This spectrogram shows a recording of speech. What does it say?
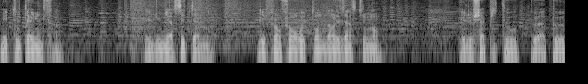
Mais tout a une fin. Les lumières s'éteignent, les flanfons retournent dans les instruments, et le chapiteau, peu à peu,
